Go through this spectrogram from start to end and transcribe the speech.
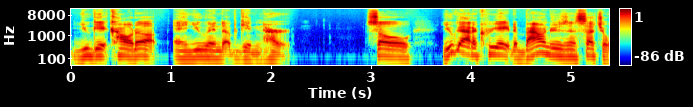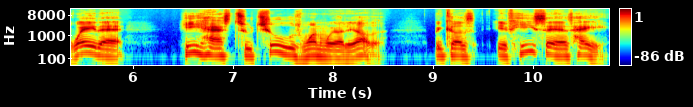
you get caught up and you end up getting hurt. So, you got to create the boundaries in such a way that he has to choose one way or the other. Because if he says, hey,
